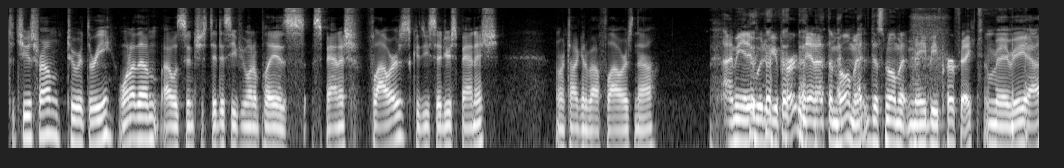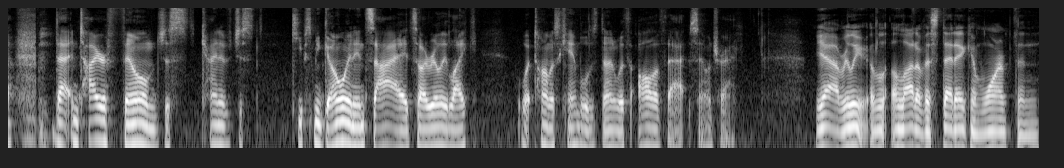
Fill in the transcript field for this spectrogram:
to choose from, two or three. One of them I was interested to see if you want to play is Spanish Flowers because you said you're Spanish, and we're talking about flowers now. I mean, it would be pertinent at the moment. This moment may be perfect. Maybe, yeah. That entire film just kind of just keeps me going inside. So I really like what Thomas Campbell has done with all of that soundtrack. Yeah, really a, a lot of aesthetic and warmth and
